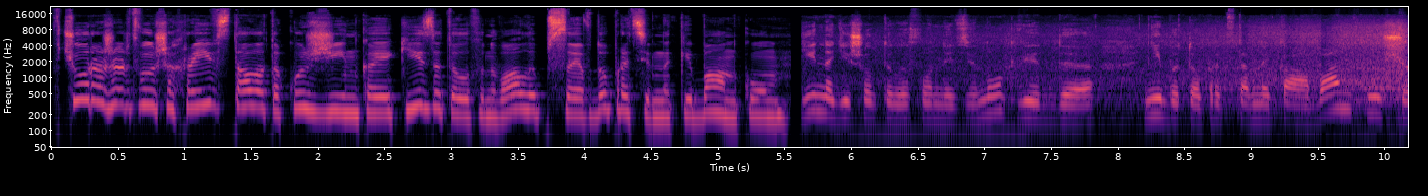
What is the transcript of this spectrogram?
Вчора жертвою шахраїв стала також жінка, якій зателефонували псевдопрацівники банку. Їй надійшов телефонний дзвінок від е, нібито представника банку, що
